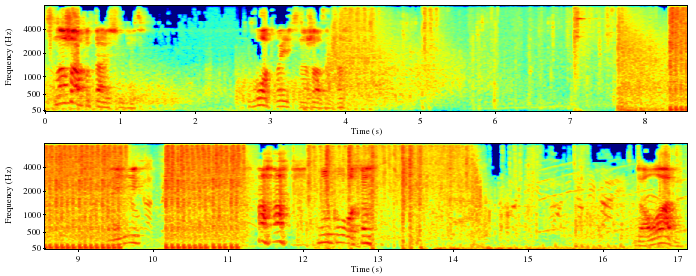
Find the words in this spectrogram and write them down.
С ножа пытаюсь убить. Вот, твои с ножа забрал. Неплохо. जवाब है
